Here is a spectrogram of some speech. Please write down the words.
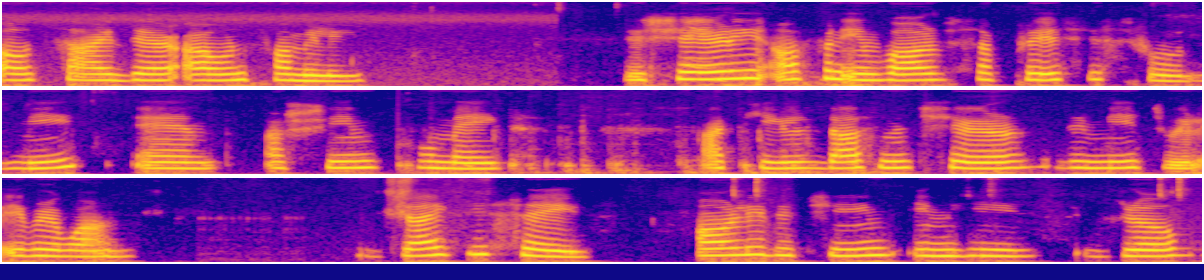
outside their own family. The sharing often involves a precious food, meat, and a chimp who makes a kill does not share the meat with everyone. Jaeggi says only the chimp in his group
